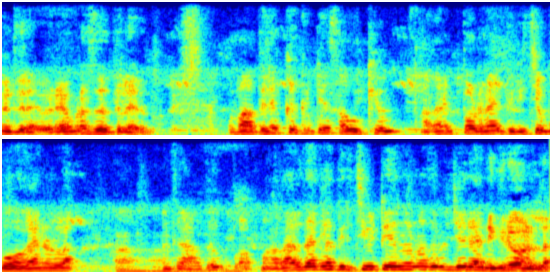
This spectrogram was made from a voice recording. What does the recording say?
മനസ്സിലായി? ഒരേ പ്രസവത്തിലായിരുന്നു. അപ്പൊ അതിലൊക്കെ കിട്ടിയ സൗഖ്യം അതാണ് ഇപ്പൊ ഉടനെ തിരിച്ചു പോകാനുള്ള. മനസ്സിലായി? അത് മാതാപിതാക്കളെ തിരിച്ചു കിട്ടിയെന്ന് പറഞ്ഞത് വലിയൊരു അനുഗ്രഹമല്ല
